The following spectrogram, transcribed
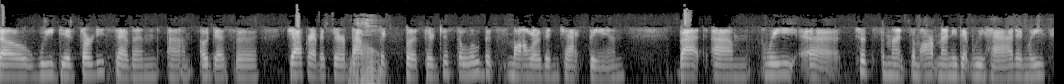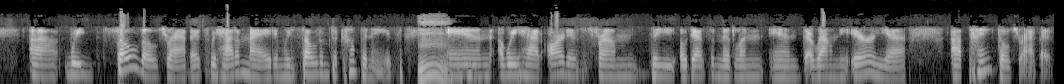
So we did 37 um, Odessa jackrabbits. They're about Wow. six foot. They're just a little bit smaller than Jack Ben. But um, we uh, took some some art money that we had, and we uh, we sold those rabbits. We had them made, and we sold them to companies. Mm. And we had artists from the Odessa, Midland, and around the area uh, paint those rabbits.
